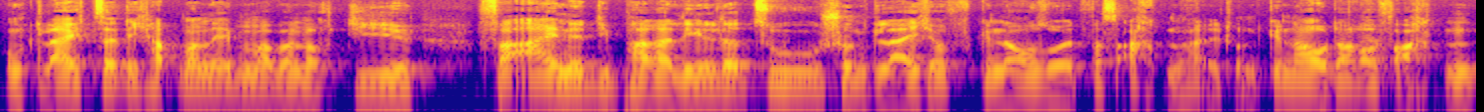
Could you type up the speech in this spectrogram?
Und gleichzeitig hat man eben aber noch die Vereine, die parallel dazu schon gleich auf genau so etwas achten halt und genau darauf achten,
